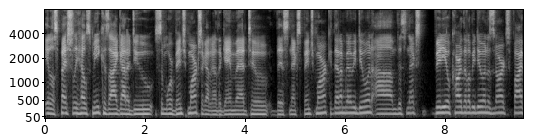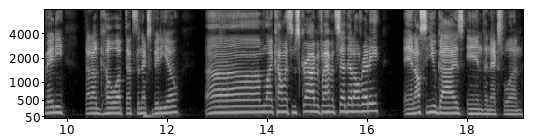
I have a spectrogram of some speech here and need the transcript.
It'll especially helps me because I got to do some more benchmarks. I got another game add to this next benchmark that I'm going to be doing. Um, this next video card that I'll be doing is an RX 580. That'll go up. That's the next video. Um, like, comment, subscribe if I haven't said that already. And I'll see you guys in the next one.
